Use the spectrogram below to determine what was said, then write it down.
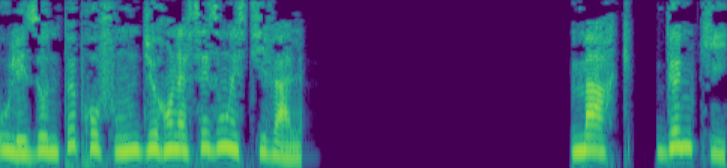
ou les zones peu profondes durant la saison estivale. Marque, Gunky.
